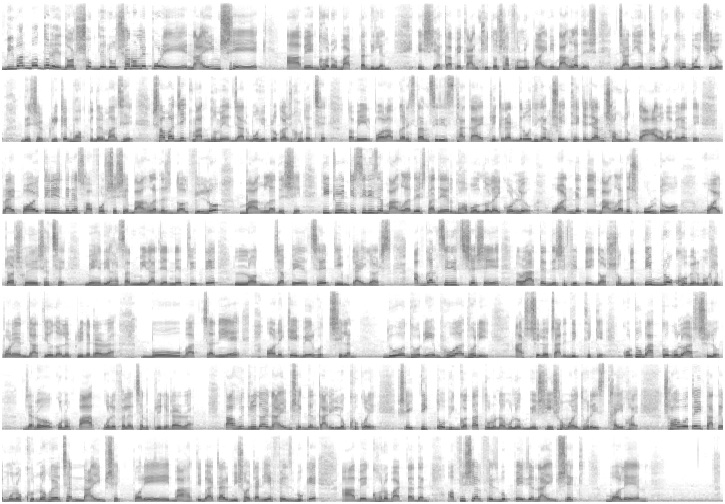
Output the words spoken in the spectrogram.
বিমানবন্দরে দর্শকদের রোশানলে পড়ে নাইম শেখ আবেগঘন বার্তা দিলেন। এশিয়া কাপে কাঙ্ক্ষিত সাফল্য পায়নি বাংলাদেশ জানিয়ে তীব্র ক্ষোভ বইছিল দেশের ক্রিকেট ভক্তদের মাঝে। সামাজিক মাধ্যমে যার বহিঃপ্রকাশ ঘটেছে, তবে এরপর আফগানিস্তান সিরিজ থাকায় ক্রিকেটারদের অধিকাংশই থেকে যান সংযুক্ত আরব আমিরাতে। প্রায় পঁয়ত্রিশ দিনের সফর শেষে বাংলাদেশ দল ফিরল বাংলাদেশে। টি টোয়েন্টি সিরিজে বাংলাদেশ তাদের ধবল দোলাই করলেও ওয়ানডেতে বাংলাদেশ উল্টো হোয়াইট ওয়াশ হয়ে এসেছে। মেহেদি হাসান মিরাজের নেতৃত্বে লজ্জা পেয়েছে টিম টাইগার্স। আফগান সিরিজ শেষে রাতে দেশে ফিরতেই দর্শকদের তীব্র ক্ষোভের মুখে পড়েন জাতীয় দলের ক্রিকেটাররা। বউ বাচ্চা নিয়ে অনেকেই বের হচ্ছিলেন। দুও ধ্বনি, ভুয়া ধ্বনি আসছিল চারিদিক থেকে। কটু বাক্যগুলো আসছিল, যেন কোনো পাপ করে ফেলেছেন ক্রিকেটাররা। তাহিদ হৃদয় নাইম শেখদের গাড়ি লক্ষ্য করে সেই তিক্ত অভিজ্ঞতা তুলনামূলক বেশি সময় ধরেই স্থায়ী হয়। স্বভাবতেই তাতে মনক্ষুণ্ণ হয়েছেন নাইম শেখ। পরে এই বাহাতি ব্যাটার বিষয়টা নিয়ে ফেসবুকে আবেগঘন বার্তা দেন। অফিসিয়াল ফেসবুক পেজে নাইম শেখ বলেন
